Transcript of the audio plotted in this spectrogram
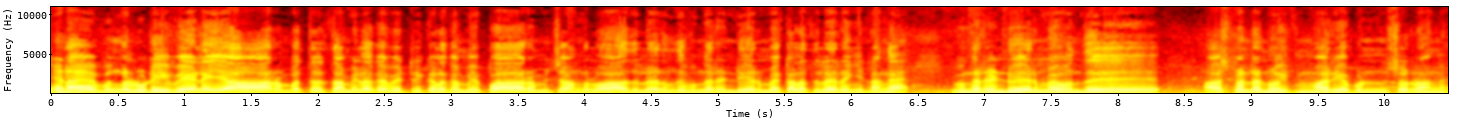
ஏன்னா இவங்களுடைய வேலையை ஆரம்பத்தில் தமிழக வெற்றி கழகம் எப்போ ஆரம்பித்தாங்களோ அதுலேருந்து இவங்க ரெண்டு பேருமே களத்தில் இறங்கிட்டாங்க. இவங்க ரெண்டு பேருமே வந்து ஹஸ்பண்ட் அண்ட் ஒய்ஃப் மாதிரி அப்படின்னு சொல்கிறாங்க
